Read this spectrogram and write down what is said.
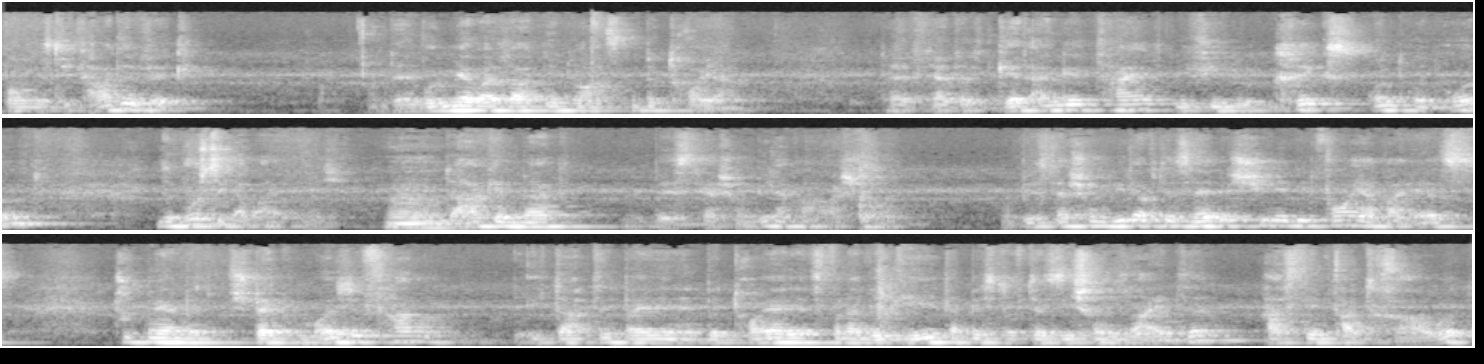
warum ist die Karte weg? Und dann wurde mir aber gesagt, nee, du hast einen Betreuer. Der hat das Geld angeteilt, wie viel du kriegst und, und, und. Das wusste ich aber halt nicht. Mhm. Und da habe ich gemerkt, du bist ja schon wieder verarscht worden. Du bist ja schon wieder auf derselben Schiene wie vorher, weil erst tut man ja mit Speck und Mäuse fangen. Ich dachte bei den Betreuer jetzt von der WG, da bist du auf der sicheren Seite, hast dem vertraut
